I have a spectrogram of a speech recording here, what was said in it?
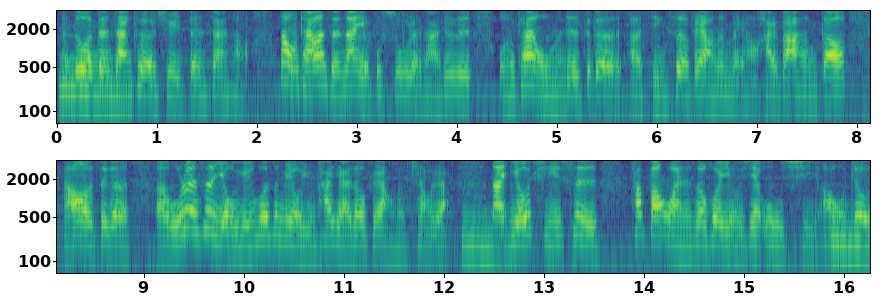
很多的登山客去登山哈。嗯、那我们台湾神山也不输人啊，就是我们看我们的这个呃景色非常的美哈，海拔很高，然后这个呃无论是有云或是没有云，拍起来都非常的漂亮。嗯，那尤其是。它傍晚的时候会有一些雾气啊，我就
